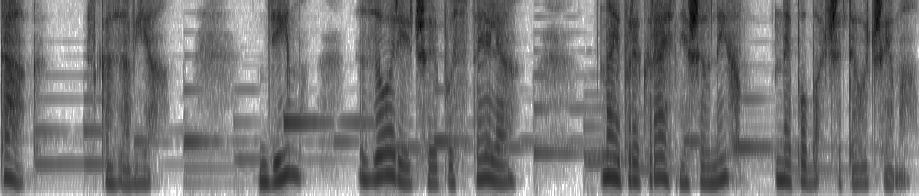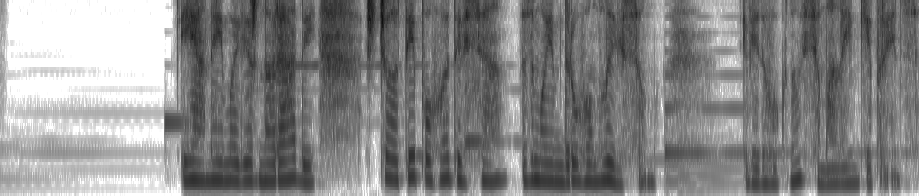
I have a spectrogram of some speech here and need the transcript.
Так, сказав я, дім, зорі чи пустеля найпрекрасніше в них не побачити очима. Я неймовірно радий, що ти погодився з моїм другом лисом, відгукнувся маленький принц.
